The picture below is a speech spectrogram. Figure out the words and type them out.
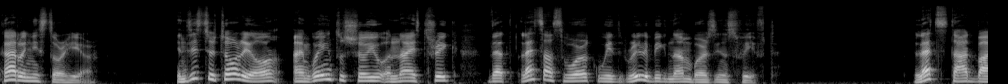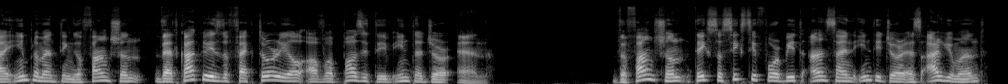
Karoly Nyisztor here. In this tutorial, I'm going to show you a nice trick that lets us work with really big numbers in Swift. Let's start by implementing a function that calculates the factorial of a positive integer n. The function takes a 64-bit unsigned integer as argument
